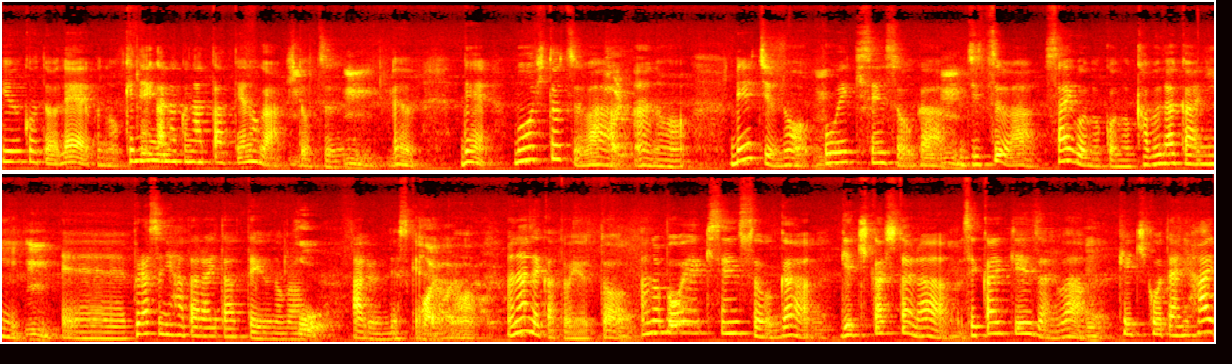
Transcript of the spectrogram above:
いうことでこの懸念がなくなったっていうのが一つ、うん。でもう一つは、はい、あの米中の貿易戦争が実は最後のこの株高に、うん、えー、プラスに働いたっていうのがあるんですけれどもなぜかというとあの貿易戦争が激化したら世界経済は景気後退に入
